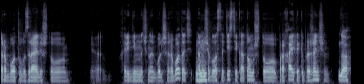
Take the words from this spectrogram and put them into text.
работу в Израиле, что э, харидим начинают больше работать. Там Мгм. еще была статистика о том, что про хай-тек и про женщин, Да.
